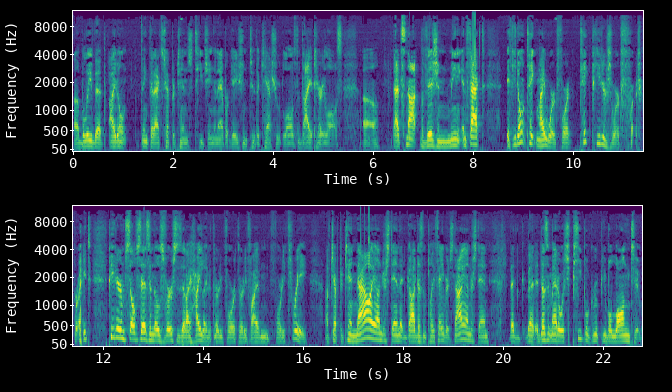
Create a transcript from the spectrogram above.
Uh, believe that I don't think that Acts chapter 10 is teaching an abrogation to the kashrut laws, the dietary laws. Uh, that's not the vision meaning. In fact, if you don't take my word for it, take Peter's word for it, right? Peter himself says in those verses that I highlighted, 34, 35, and 43 of chapter 10, now I understand that God doesn't play favorites. Now I understand that, that it doesn't matter which people group you belong to.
